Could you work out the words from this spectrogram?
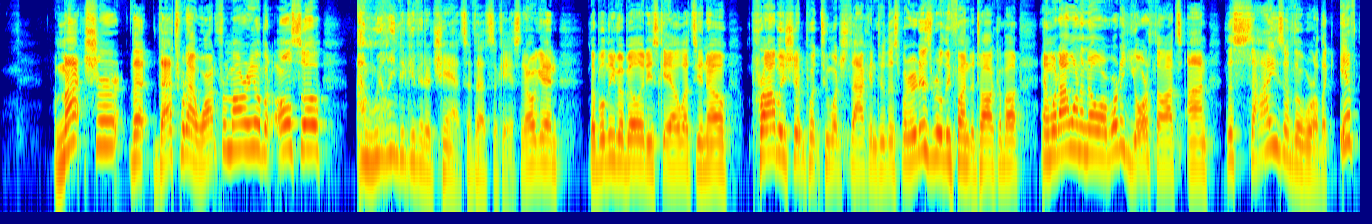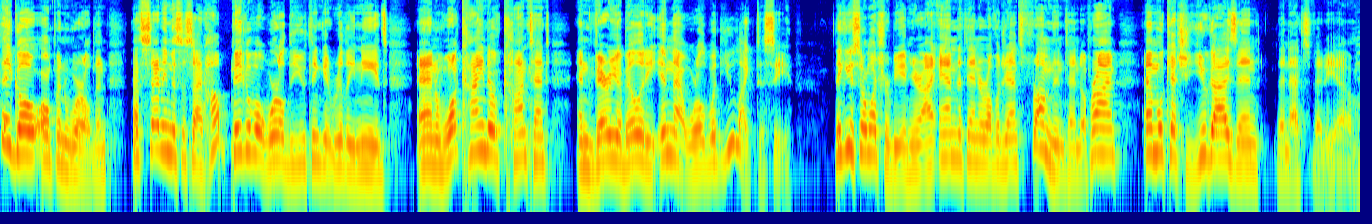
I'm not sure that that's what I want from Mario, but also I'm willing to give it a chance if that's the case. Now, again, the believability scale lets you know probably shouldn't put too much stock into this, but it is really fun to talk about. And what I want to know are what are your thoughts on the size of the world? Like, if they go open world, and that's setting this aside, how big of a world do you think it really needs? And what kind of content and variability in that world would you like to see? Thank you so much for being here. I am Nathaniel Reveljans from Nintendo Prime, and we'll catch you guys in the next video.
